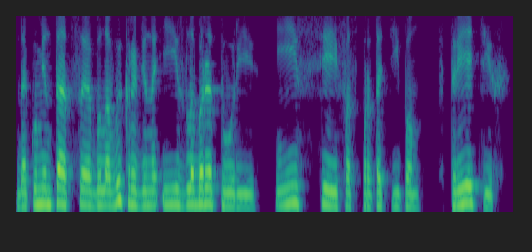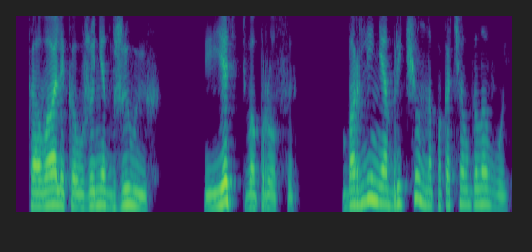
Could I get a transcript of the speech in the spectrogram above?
документация была выкрадена и из лаборатории, и из сейфа с прототипом. В-третьих, Ковалика уже нет в живых. Есть вопросы. Барлини обреченно покачал головой.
